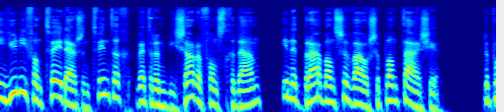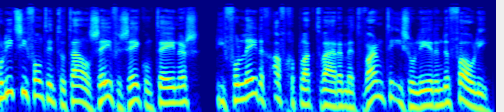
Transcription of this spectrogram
In juni van 2020 werd er een bizarre vondst gedaan in het Brabantse Wouwse plantage. De politie vond in totaal zeven zeecontainers die volledig afgeplakt waren met warmte-isolerende folie.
